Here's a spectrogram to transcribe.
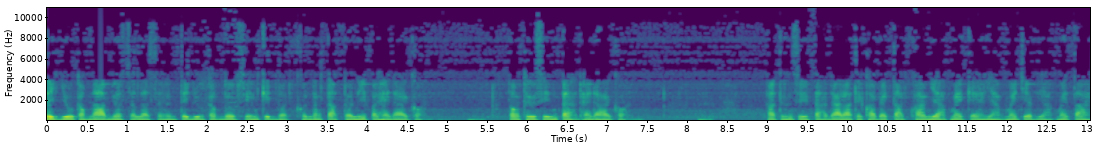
ติดอยู่กับลาบยศสรรเสริญ ติดอยู่กับรูปเสียงกลิ่นรสคุณต้องตัดตัวนี้ไปให้ได้ก่อน ต้องถือศีลแปดให้ได้ก่อน ถ้าถึงศีลแปดได้แล้วถึงค่อยไปตัดความอยากไม่แก่อยากไม่เจ็บอยากไม่ตาย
